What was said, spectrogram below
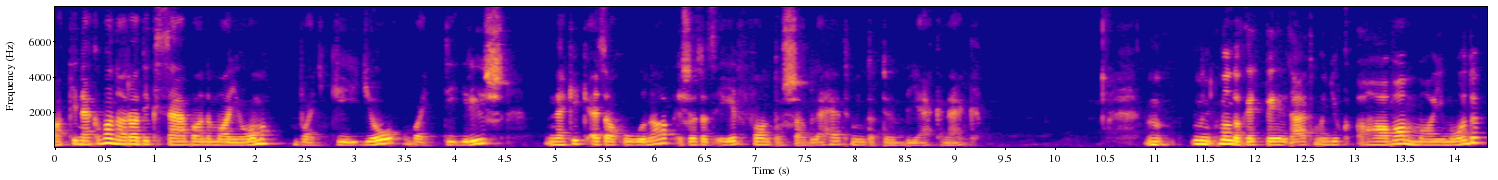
Akinek van a radixában majom, vagy kígyó, vagy tigris, nekik ez a hónap és az az év fontosabb lehet, mint a többieknek. Mondok egy példát, mondjuk, ha van majmod,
